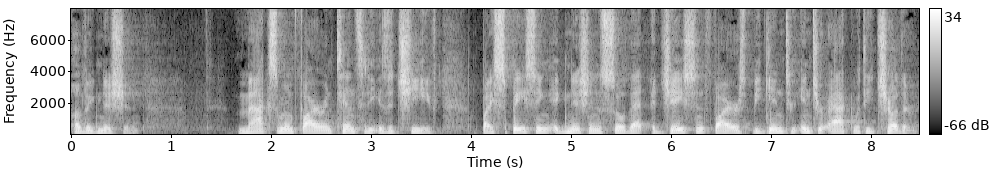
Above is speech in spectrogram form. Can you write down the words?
of ignition. Maximum fire intensity is achieved by spacing ignitions so that adjacent fires begin to interact with each other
